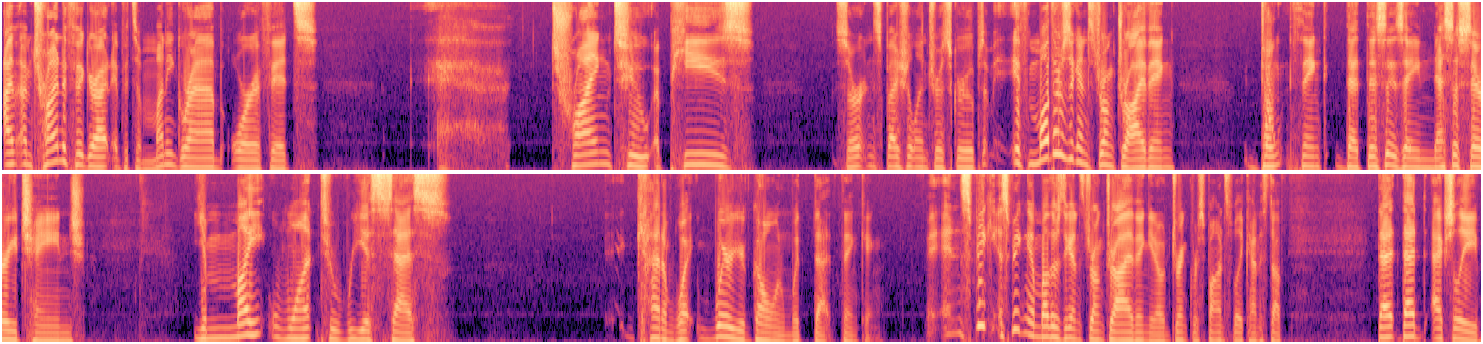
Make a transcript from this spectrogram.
I'm I'm trying to figure out if it's a money grab or if it's trying to appease certain special interest groups. I mean, if Mothers Against Drunk Driving don't think that this is a necessary change, you might want to reassess kind of what where you're going with that thinking. And speaking speaking of Mothers Against Drunk Driving, you know, drink responsibly kind of stuff. That that actually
